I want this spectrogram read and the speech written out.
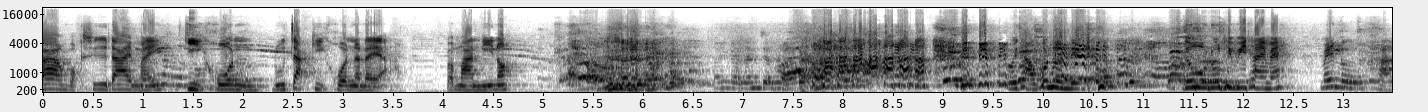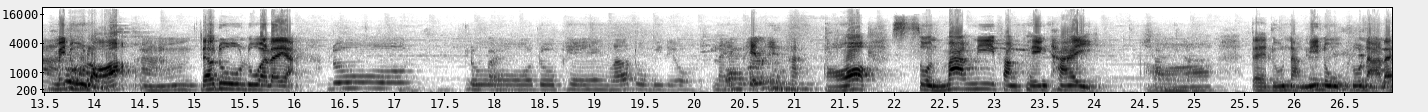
บ้างบอกชื่อได้ไหมกี่คนรู้จักกี่คนอะไรอะประมาณนี้เนาะให้การเล่นเจ็บไว้ไปถามคนอื่นดิ ดูดูทีวีไทยไหม ไม่รู้ค่ะ ไม่ดูเหรออืมแล้วดูดูอะไรอะดู ดูดูเพลงแล้วดูวิดีโอในเพจเองค่ะ อ๋อ ส่วนมากนี่ฟังเพลงไทย อ๋อใช่ค่ะแต่ดูหนังนี่ดูดูหนังอะไร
